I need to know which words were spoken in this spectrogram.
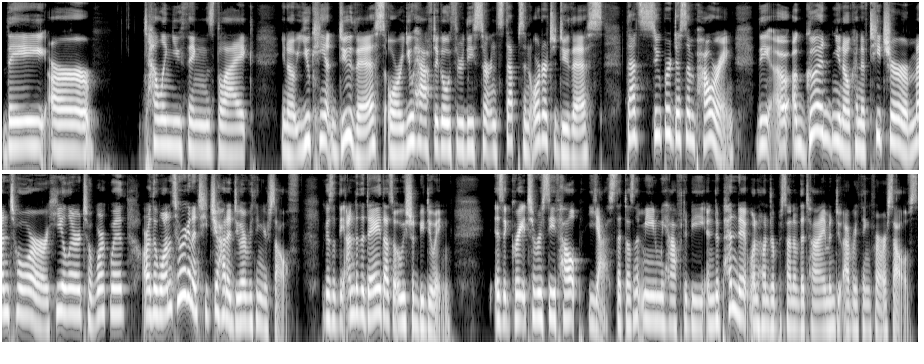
they are telling you things like, you know, you can't do this or you have to go through these certain steps in order to do this, that's super disempowering. The a, a good, you know, kind of teacher or mentor or healer to work with are the ones who are going to teach you how to do everything yourself. Because at the end of the day, that's what we should be doing. Is it great to receive help? Yes. That doesn't mean we have to be independent 100% of the time and do everything for ourselves.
